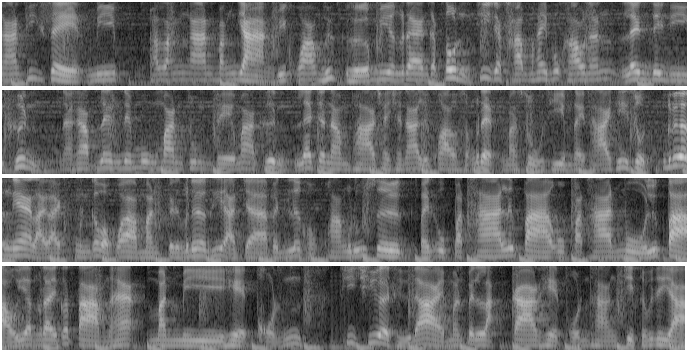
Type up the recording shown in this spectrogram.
งานพิเศษ มี พลังงานบางอย่าง มีความฮึกเหิมมีแรงกระตุ้น ที่จะทำให้พวกเขานั้นเล่นได้ดีขึ้นนะครับเล่นได้มุ่งมั่นทุ่มเทมากขึ้น และจะนำพาชัยชนะหรือความสำเร็จมาสู่ทีมในท้ายที่สุด เรื่องนี้หลาย ๆ คนก็บอกว่ามันเป็นเรื่องที่อาจจะเป็นเรื่องของความรู้สึก เป็นอุปทานหรือเปล่า อุปทานหมู่หรือเปล่าอย่างไรก็ตามนะฮะมันมีเหตุผลที่เชื่อถือได้มันเป็นหลักการเหตุผลทางจิตวิทยา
